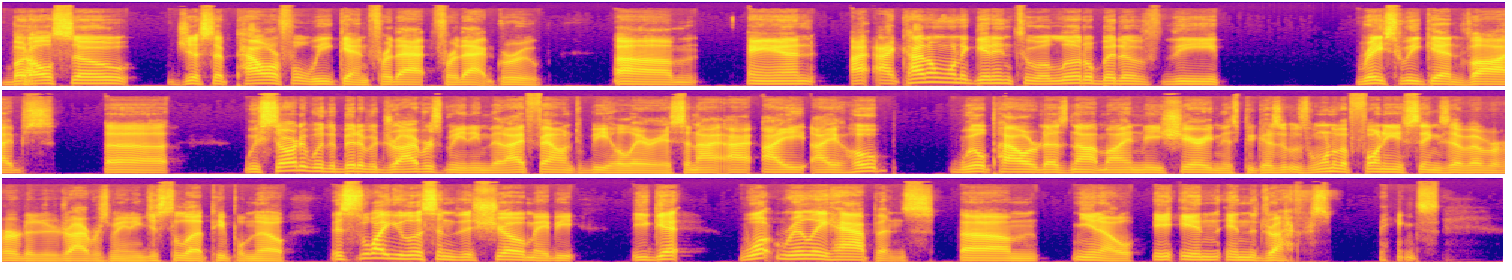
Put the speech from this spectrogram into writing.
but yeah. also just a powerful weekend for that for that group. Um, and I, I kind of want to get into a little bit of the race weekend vibes. Uh, we started with a bit of a drivers meeting that I found to be hilarious, and I I, I hope Will Power does not mind me sharing this because it was one of the funniest things I've ever heard at a drivers meeting. Just to let people know, this is why you listen to this show. Maybe you get what really happens, um, you know, in in the drivers' meetings.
